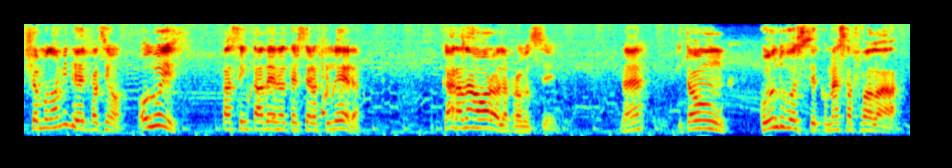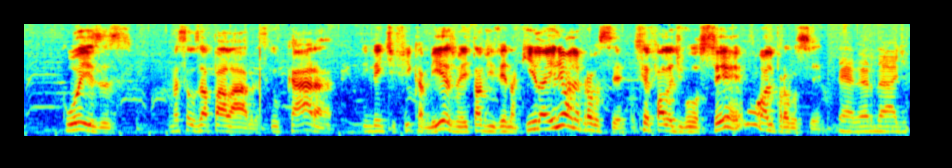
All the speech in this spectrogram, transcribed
Chama o nome dele, fala assim, ó, ô Luiz, tá sentado aí na terceira fileira? O cara na hora olha para você, né? Então, quando você começa a falar coisas, começa a usar palavras que o cara identifica mesmo, ele tá vivendo aquilo, aí ele olha para você. Você fala de você, eu não olho para você. É verdade.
